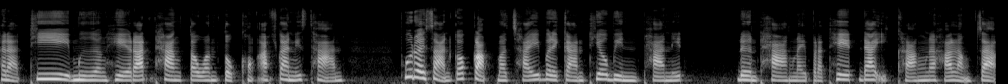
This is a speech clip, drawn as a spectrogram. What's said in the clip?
ขณะที่เมืองเฮรัตทางตะวันตกของอัฟกานิสถาน ผู้โดยสารก็กลับมาใช้บริการเที่ยวบินพาณิชย์ เดินทางในประเทศได้อีกครั้งนะคะ หลังจาก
